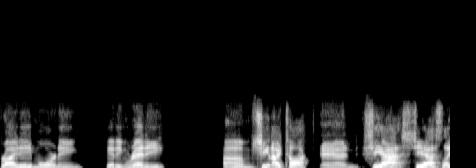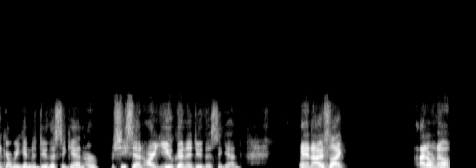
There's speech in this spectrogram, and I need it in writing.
Friday morning getting ready. Um, she and I talked and she asked, she asked, like, are we going to do this again? Or she said, Are you going to do this again? And I was like, I don't know.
